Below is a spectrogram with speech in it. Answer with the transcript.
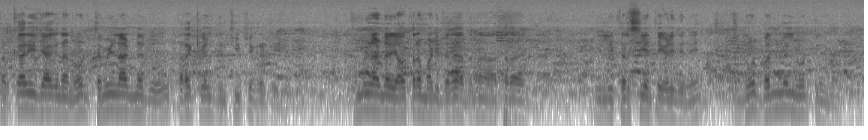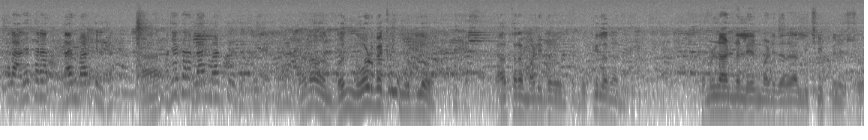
ಸರ್ಕಾರಿ ಜಾಗನ ನೋಡಿ ತಮಿಳ್ನಾಡಿನದು ಥರ ಕೇಳ್ತೀನಿ ಚೀಫ್ ಸೆಕ್ರೆಟರಿಗೆ ತಮಿಳ್ನಾಡಿನಲ್ಲಿ ಯಾವ ಥರ ಮಾಡಿದ್ದಾರೆ ಅದನ್ನು ಆ ಥರ ಇಲ್ಲಿ ತರಿಸಿ ಅಂತ ಹೇಳಿದ್ದೀನಿ. ಅದು ನೋಡಿ ಬಂದಮೇಲೆ ನೋಡ್ತೀನಿ ನಾನು. ಅದೇ ಥರ ಬ್ಯಾನ್ ಮಾಡ್ತೀರಾ ಸರ್? ಅದೇ ಥರ ಬ್ಯಾನ್ ಮಾಡ್ತೀರಾ ಸರ್? ಏನೋ ಬಂದು ನೋಡಬೇಕಲ್ಲ ಮೊದಲು. ಯಾವ ಥರ ಮಾಡಿದ್ದಾರೆ ಅಂತ ಗೊತ್ತಿಲ್ಲ ನನಗೆ ತಮಿಳ್ನಾಡಿನಲ್ಲಿ ಏನು ಮಾಡಿದ್ದಾರೆ ಅಲ್ಲಿ ಚೀಫ್ ಮಿನಿಸ್ಟ್ರು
